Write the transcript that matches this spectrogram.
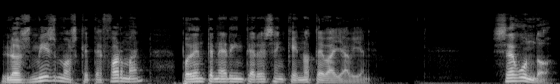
Los mismos que te forman pueden tener interés en que no te vaya bien. Segundo,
